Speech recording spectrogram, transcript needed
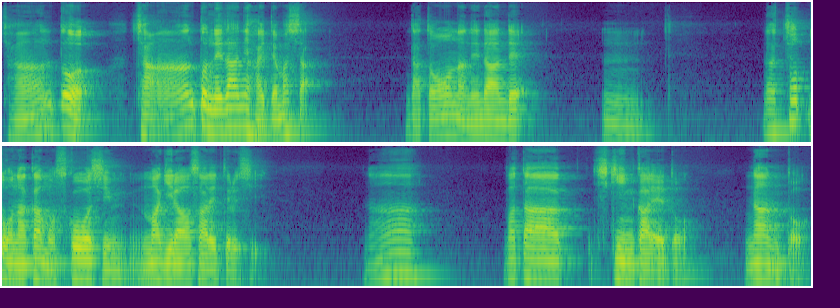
ちゃんと、ちゃんと値段に入ってました。妥当な値段で。うん。なんかちょっとお腹も少し紛らわされてるし。なあ。バターチキンカレーと、なんと、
